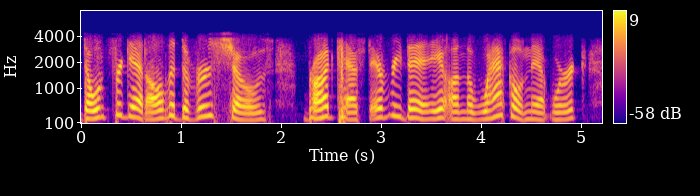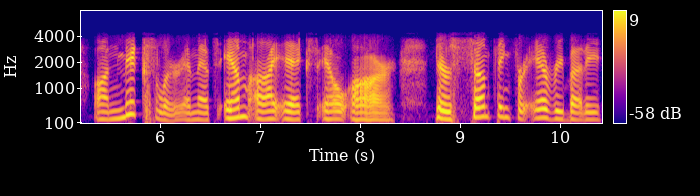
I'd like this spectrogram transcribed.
don't forget all the diverse shows broadcast every day on the Wacko Network on Mixlr, and that's M I X L R. There's something for everybody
